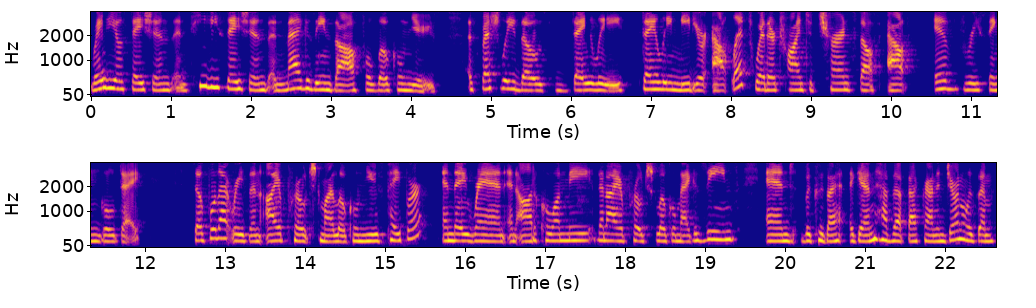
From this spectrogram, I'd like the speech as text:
radio stations, and TV stations and magazines are for local news, especially those daily daily media outlets where they're trying to churn stuff out every single day. So for that reason, I approached my local newspaper and they ran an article on me. Then I approached local magazines. And because I, again, have that background in journalism,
